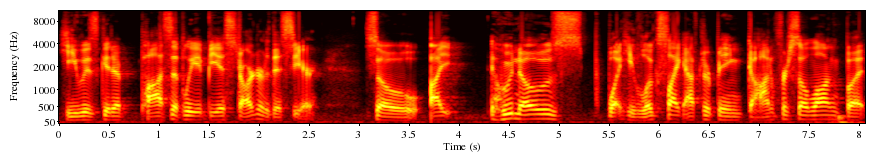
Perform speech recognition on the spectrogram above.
he was gonna possibly be a starter this year. So I, who knows what he looks like after being gone for so long, but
